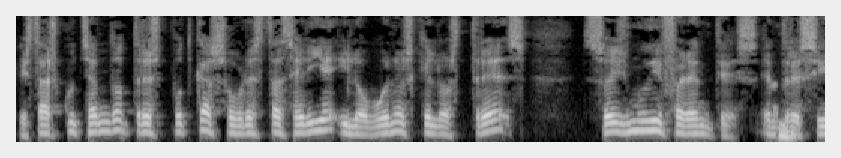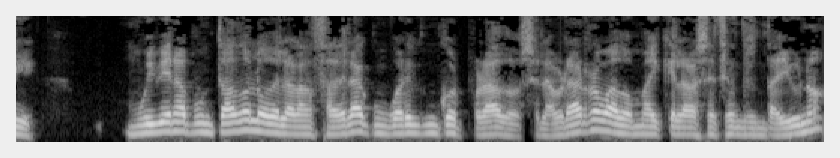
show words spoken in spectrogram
Está escuchando tres podcasts sobre esta serie y lo bueno es que los tres sois muy diferentes entre sí. muy bien apuntado lo de la lanzadera con guardia incorporado. ¿Se le habrá robado Michael a la sección 31?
